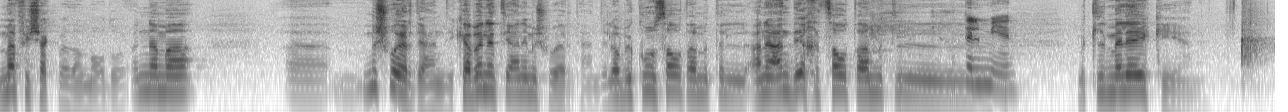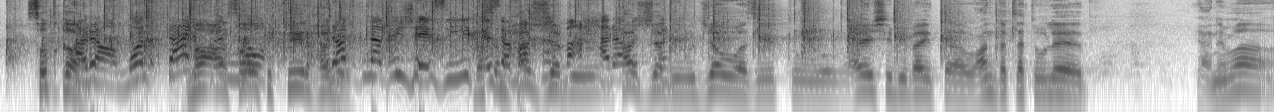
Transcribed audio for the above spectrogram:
ما في شك بهذا الموضوع إنما آه، مش واردة عندي كبنت يعني مش واردة عندي. لو بيكون صوتها مثل أنا عندي أخت صوتها مثل مثل مين؟ مثل الملائكة يعني. صدقا حرام. بتعرف مع صوت كتير حلو. ربنا بيجازيك بس إذا من محجبة وتجوزت وعايشة ببيتها وعندها ثلاث أولاد. يعني ما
